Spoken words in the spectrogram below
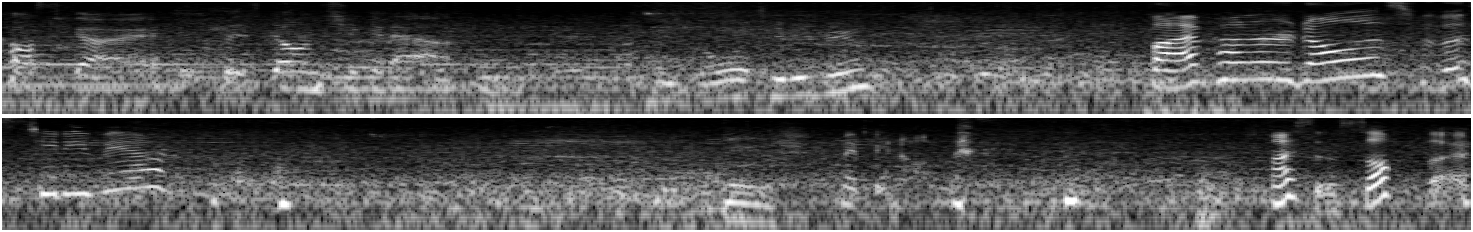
Costco. Let's go and check it out. Dollar teddy bear? $500 for this teddy bear? Hmm. Maybe not. nice and soft though.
